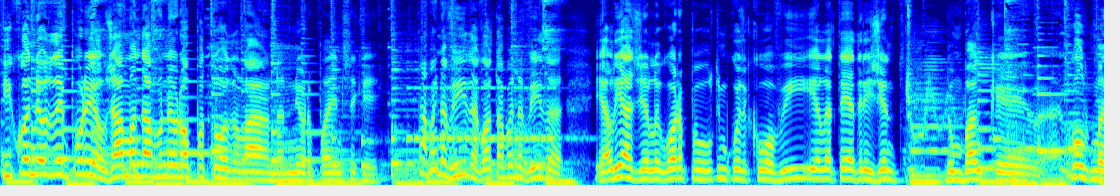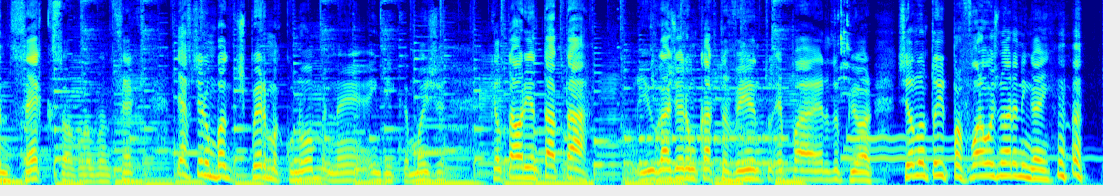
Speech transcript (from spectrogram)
e quando eu dei por ele, já mandava na Europa toda, lá na União Europeia, não sei o quê. Está bem na vida, agora está bem na vida. E, aliás, ele agora, pela última coisa que eu ouvi, ele até é dirigente de um banco que é Goldman Sachs ou Goldman Sachs. Deve ser um banco de esperma com o nome, né? indica, mas que ele está orientado, está. E o gajo era um catavento, epá, era do pior. Se ele não tem ido para fora, hoje não era ninguém.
